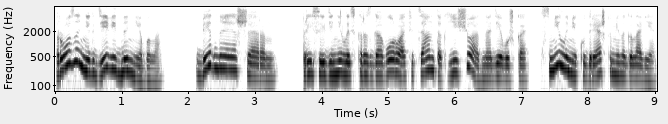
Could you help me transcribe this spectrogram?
Розы нигде видно не было. Бедная Шерон. Присоединилась к разговору официанток еще одна девушка с милыми кудряшками на голове.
